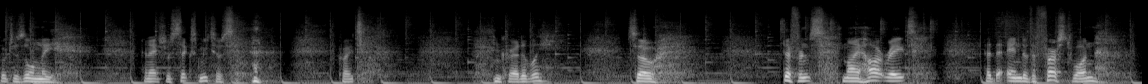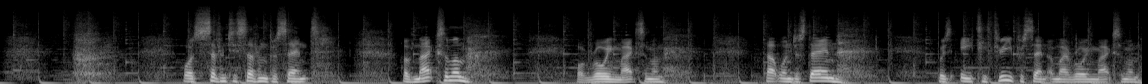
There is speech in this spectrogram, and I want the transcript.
Which is only an extra six meters. Quite incredibly. So, difference my heart rate at the end of the first one was 77% of maximum or rowing maximum. That one just then was 83% of my rowing maximum.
